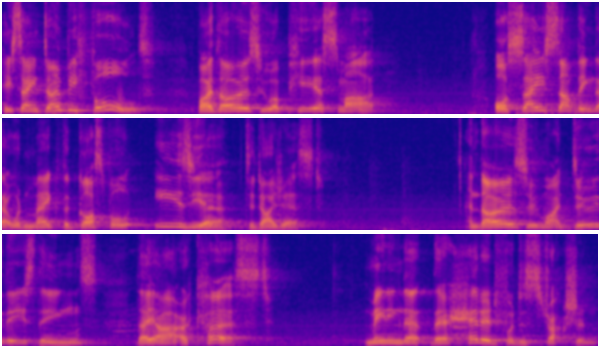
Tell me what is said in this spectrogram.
He's saying, don't be fooled by those who appear smart or say something that would make the gospel easier to digest. And those who might do these things, they are accursed meaning that they're headed for destruction.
